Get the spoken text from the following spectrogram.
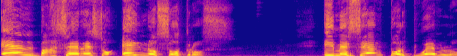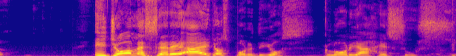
Él va a hacer eso en nosotros. Y me sean por pueblo. Y yo les seré a ellos por Dios. Gloria a Jesús.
